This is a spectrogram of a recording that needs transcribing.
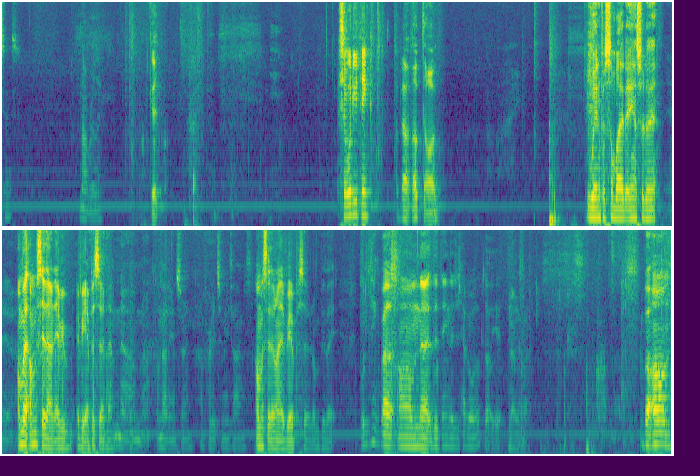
Does that make sense? Not really. Good. So what do you think about Updog? You waiting for somebody to answer that? I'm gonna I'm gonna say that on every every episode now. No, I'm not. I'm not answering. I've heard it too many times. I'm gonna say that on every episode. I'm gonna be like, what do you think about um the the thing that just happened with Updog yet? No, no, fine. But um,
